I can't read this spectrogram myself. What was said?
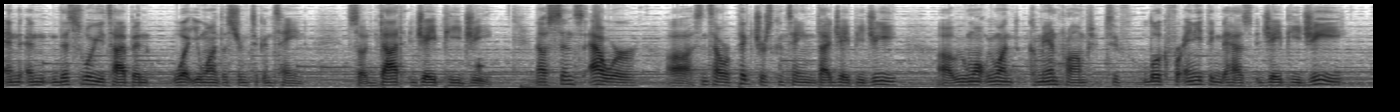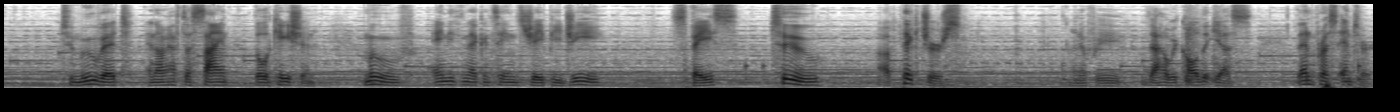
and and this is where you type in what you want the string to contain. So dot jpg now since our uh, since our pictures contain jpg uh, we want we want command prompt to look for anything that has jpg to move it and I have to assign the location move anything that contains JPG space to uh, pictures. And if we is that how we called it? Yes. Then press enter.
